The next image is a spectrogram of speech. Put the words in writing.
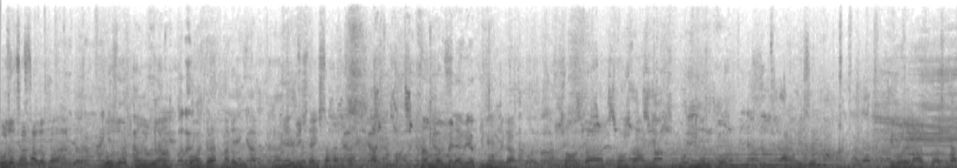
بزرگ چند سودا کرد؟ بزرگ 15 15 ندادی مجدگی سفر میکرد؟ هم معامله میکنی معامله 16 16 علی مون کن همیشه کی وای ناز باشه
